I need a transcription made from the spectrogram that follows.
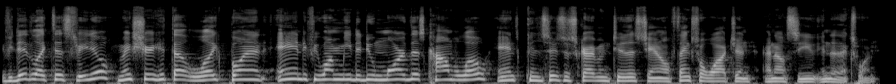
if you did like this video, make sure you hit that like button. And if you want me to do more of this, comment below and consider subscribing to this channel. Thanks for watching, and I'll see you in the next one.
